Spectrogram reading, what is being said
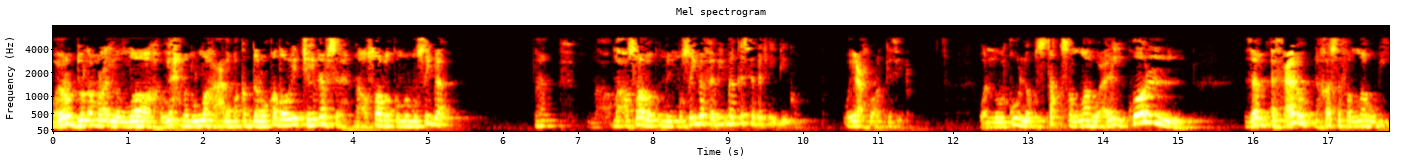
ويرد الأمر إلى الله ويحمد الله على ما قدر وقضى ويتهم نفسه. ما أصابكم من مصيبة ما أصابكم من مصيبة فبما كسبت أيديكم ويعفو عن كثير. وأنه يقول لو استقصى الله عليه كل ذنب أفعله لخسف الله بي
